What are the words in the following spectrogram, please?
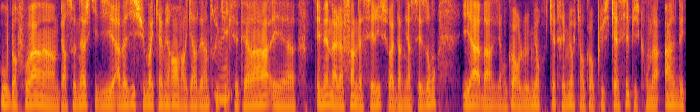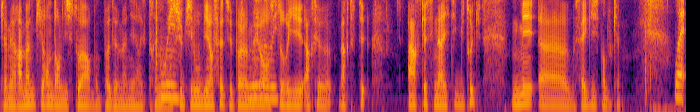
ou parfois un personnage qui dit ah vas-y suis-moi caméra on va regarder un truc Ouais. etc et euh, et même à la fin de la série sur la dernière saison il y a bah, il y a encore le mur quatrième mur qui est encore plus cassé puisqu'on a un des caméramans qui rentre dans l'histoire bon pas de manière extrêmement Oui. subtile ou bien faite c'est pas la Oui, meilleure oui. story arc, arc, arc scénaristique du truc mais euh, ça existe en tout cas Ouais,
